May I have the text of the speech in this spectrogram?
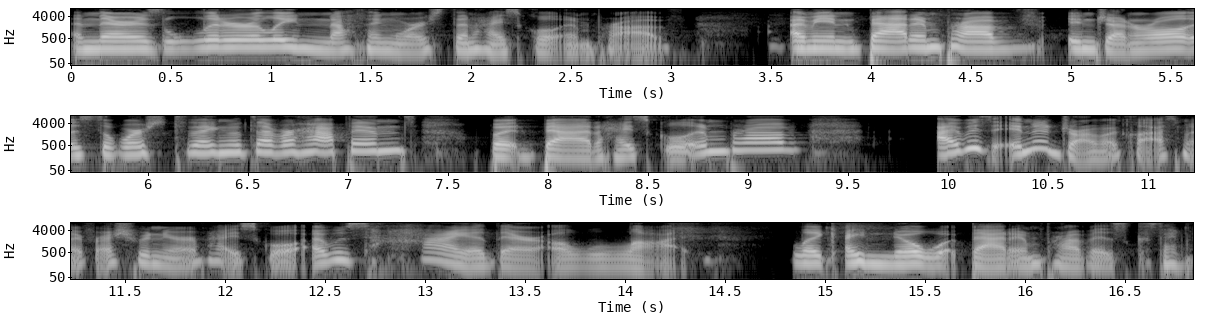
And there is literally nothing worse than high school improv. I mean, bad improv in general is the worst thing that's ever happened, but bad high school improv. I was in a drama class my freshman year of high school. I was high there a lot. Like, I know what bad improv is because I've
